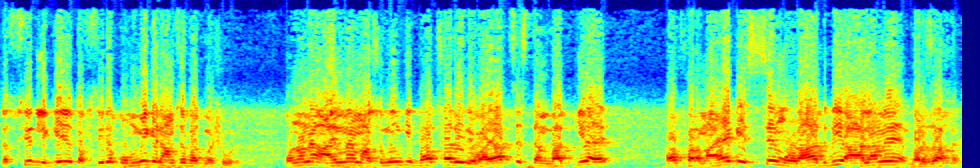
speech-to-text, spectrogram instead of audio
तफसीर लिखी है, जो तफसीर कुम्मी के नाम से बहुत मशहूर है। उन्होंने आयम मासूमिन की बहुत सारी रिवायात से इस्तेमाल किया है। और फरमाया कि इससे मुराद भी आलम बरजख है।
